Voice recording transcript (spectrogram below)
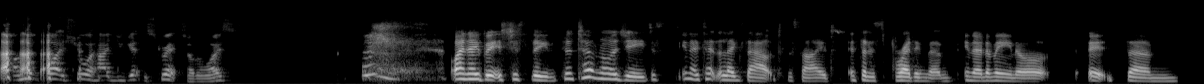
I'm not quite sure how you get the stretch otherwise. I know, but it's just the the terminology. Just you know, take the legs out to the side instead of spreading them. You know what I mean? Or it's um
